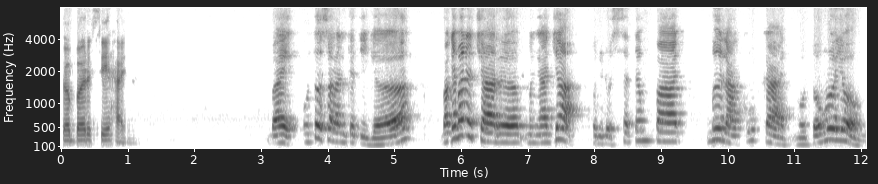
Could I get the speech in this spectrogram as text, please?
kebersihan. Baik, untuk soalan ketiga, bagaimana cara mengajak penduduk setempat melakukan gotong royong?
